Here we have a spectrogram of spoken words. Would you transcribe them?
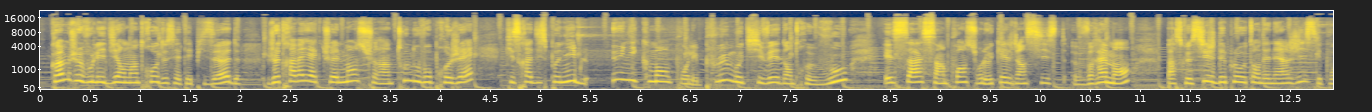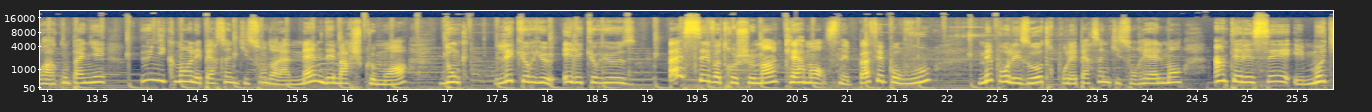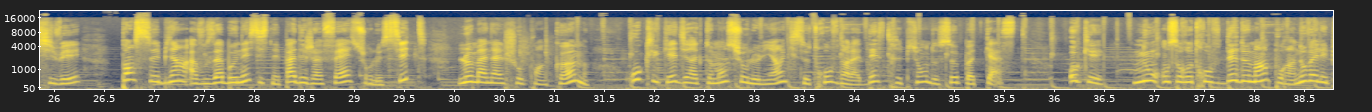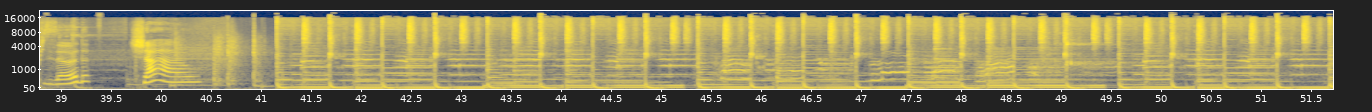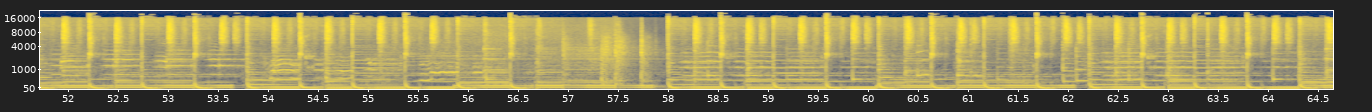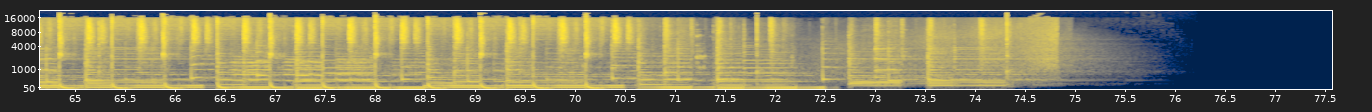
Comme je vous l'ai dit en intro de cet épisode, je travaille actuellement sur un tout nouveau projet qui sera disponible uniquement pour les plus motivés d'entre vous. Et ça, c'est un point sur lequel j'insiste vraiment, parce que si je déploie autant d'énergie, c'est pour accompagner uniquement les personnes qui sont dans la même démarche que moi. Donc, les curieux et les curieuses, passez votre chemin, clairement, ce n'est pas fait pour vous. Mais pour les autres, pour les personnes qui sont réellement intéressées et motivées, pensez bien à vous abonner si ce n'est pas déjà fait sur le site lemanalshow.com ou cliquez directement sur le lien qui se trouve dans la description de ce podcast. Ok, nous on se retrouve dès demain pour un nouvel épisode. Ciao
